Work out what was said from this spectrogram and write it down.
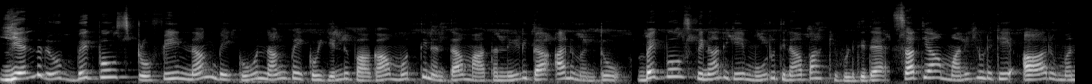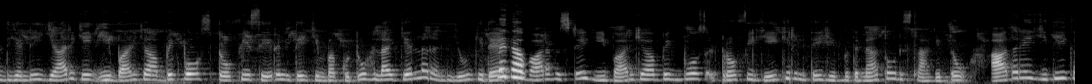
ಎಲ್ಲರೂ ಬಿಗ್ ಬಾಸ್ ಟ್ರೋಫಿ ನಂಗ್ ಬೇಕು ನಂಗ್ ಬೇಕು ಎನ್ನುವಾಗ ಮುತ್ತಿನಂತ ಮಾತನ್ನೇಳಿದ ಹನುಮಂತು. ಬಿಗ್ ಬಾಸ್ ಫಿನಾಲಿಗೆ ಮೂರು ದಿನ ಬಾಕಿ ಉಳಿದಿದೆ. ಸದ್ಯ ಮನೆಯೊಳಗೆ ಆರು ಮಂದಿಯಲ್ಲಿ ಯಾರಿಗೆ ಈ ಬಾರಿಯ ಬಿಗ್ ಬಾಸ್ ಟ್ರೋಫಿ ಸೇರಲಿದೆ ಎಂಬ ಕುತೂಹಲ ಎಲ್ಲರಲ್ಲಿಯೂ ಇದೆ. ಕಳೆದ ವಾರವಷ್ಟೇ ಈ ಬಾರಿಯ ಬಿಗ್ ಬಾಸ್ ಟ್ರೋಫಿ ಹೇಗಿರಲಿದೆ ಎಂಬುದನ್ನ ತೋರಿಸಲಾಗಿತ್ತು. ಆದರೆ ಇದೀಗ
